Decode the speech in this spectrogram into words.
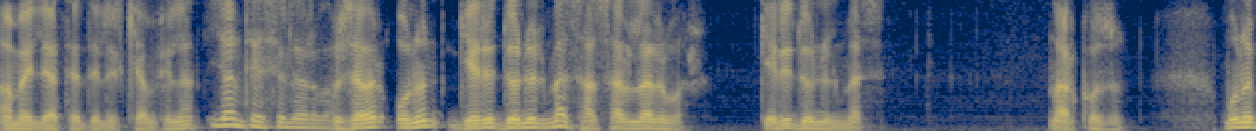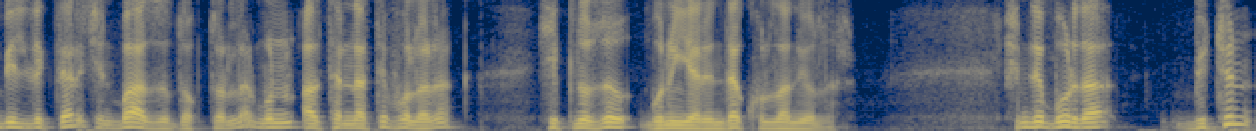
ameliyat edilirken filan. Yan tesirleri var. Bu sefer onun geri dönülmez hasarları var. Geri dönülmez. Narkozun. Bunu bildikleri için bazı doktorlar bunun alternatif olarak hipnozu bunun yerinde kullanıyorlar. Şimdi burada bütün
